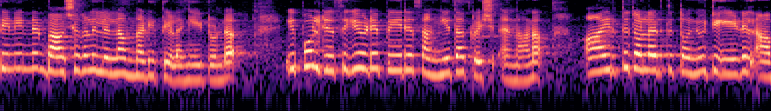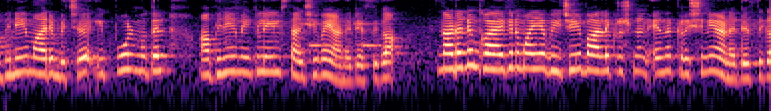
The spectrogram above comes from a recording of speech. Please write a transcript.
തെന്നിന്ത്യൻ ഭാഷകളിലെല്ലാം നടി തിളങ്ങിയിട്ടുണ്ട്. ഇപ്പോൾ രസികയുടെ പേര് സംഗീത കൃഷ് എന്നാണ്. ആയിരത്തി തൊള്ളായിരത്തി തൊണ്ണൂറ്റി ഏഴിൽ അഭിനയം ആരംഭിച്ച് ഇപ്പോൾ മുതൽ അഭിനയ മേഖലയിൽ സജീവയാണ് രസിക. നടനും ഗായകനുമായ വിജയ് ബാലകൃഷ്ണൻ എന്ന കൃഷ്ണനെയാണ് രസിക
